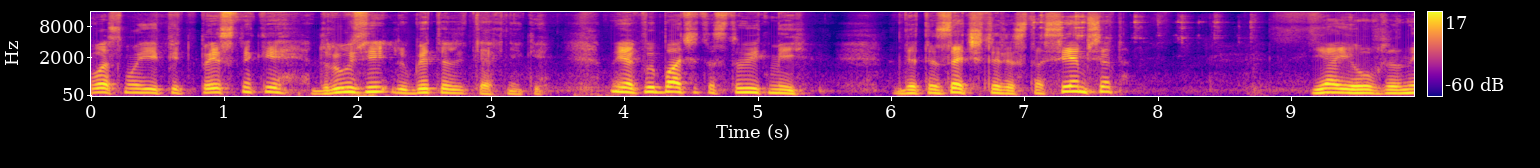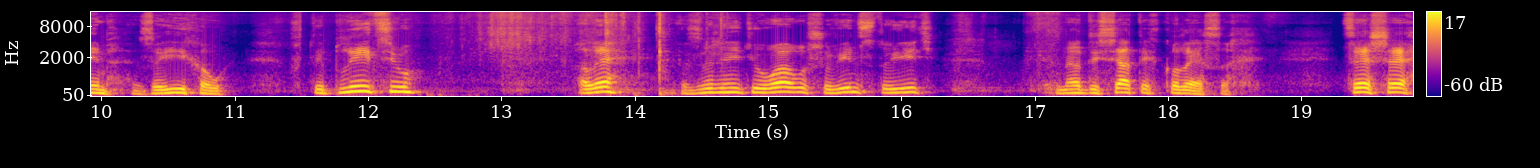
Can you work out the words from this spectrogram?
вас, мої підписники, друзі, любителі техніки. Ну, як ви бачите, стоїть мій ДТЗ 470. Я його вже ним заїхав в теплицю. Але зверніть увагу, що він стоїть на 10 колесах. Це ще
